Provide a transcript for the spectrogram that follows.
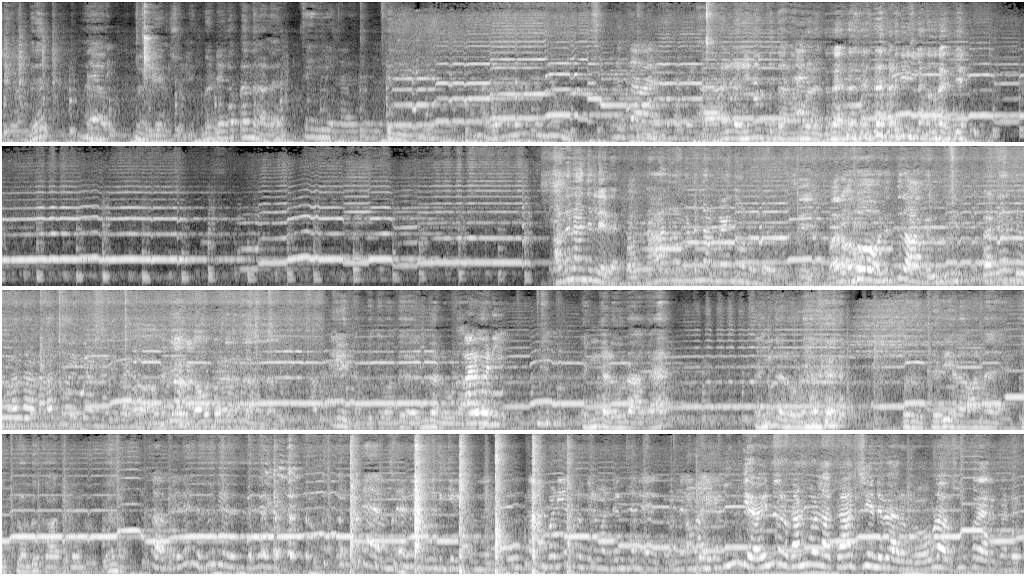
தம்பிக்கு வந்து பர்த்டேன்னு சொல்லி. பர்த்டேனா பிறந்த நாள்? நல்ல நினைப்பு தான் நம்மளுக்கு இல்லாம நான் சொல்லல நாலரை மட்டும் நான் பயந்து கொண்டு சரி, வர- ஓ, நிறுத்துறாங்க. பக்கத்து குழந்தை அக்கினி தம்பிக்கு வந்து எங்கள் ஊடாக மறுபடியும் எங்கள் ஊராக எங்கள் ஊராக ஒரு பெரிய அளவான கிஃப்ட் வந்து காத்து கொண்டு இருப்பேன் வேற இந்த வீடியோ எடுக்கிறது என்ன நடிக்கிறீங்க நான் படியாமல் பெருமாள் டென்ஷன்ல இருக்கிறேன் இங்க இன்னொரு கண்கொள்ளா காட்சி என்று பாருங்க. அவ்வளவு சூப்பரா இருக்கு.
